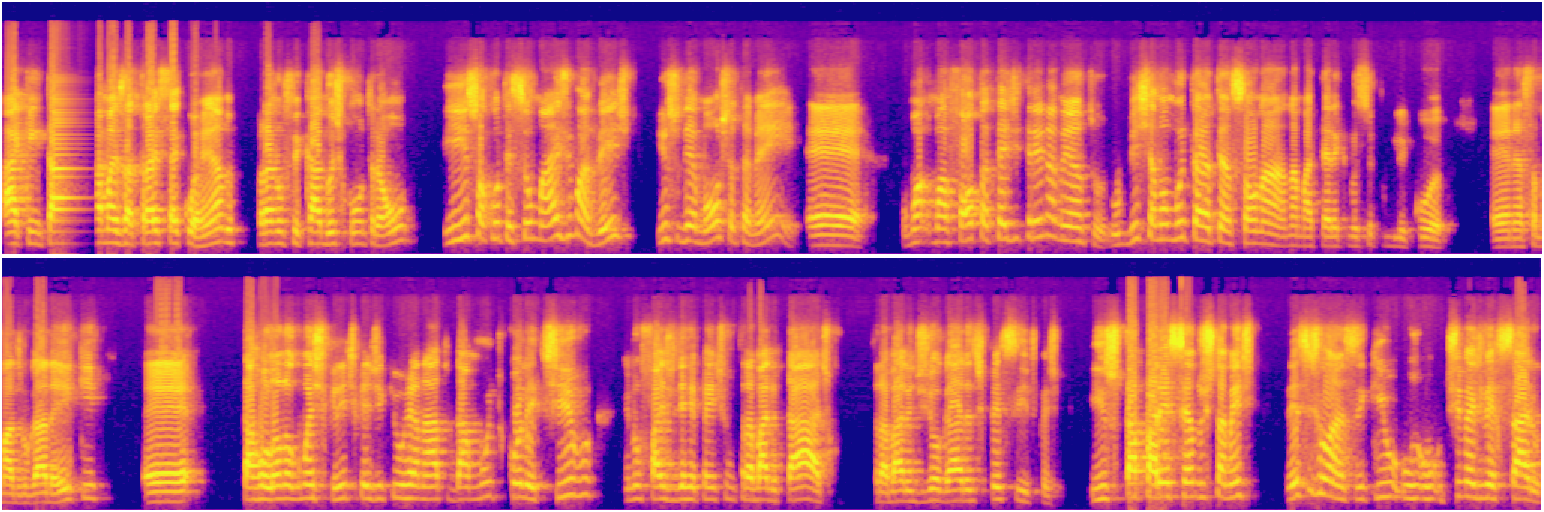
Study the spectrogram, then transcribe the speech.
Ah, quem está mais atrás sai correndo para não ficar dois contra um. E isso aconteceu mais de uma vez. Isso demonstra também é, uma, uma, falta até de treinamento. Me chamou muita atenção na, na matéria que você publicou é, nessa madrugada aí, que é, tá rolando algumas críticas de que o Renato dá muito coletivo e não faz, de repente, um trabalho tático, trabalho de jogadas específicas. E isso está aparecendo justamente nesses lances, em que o, o, time adversário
